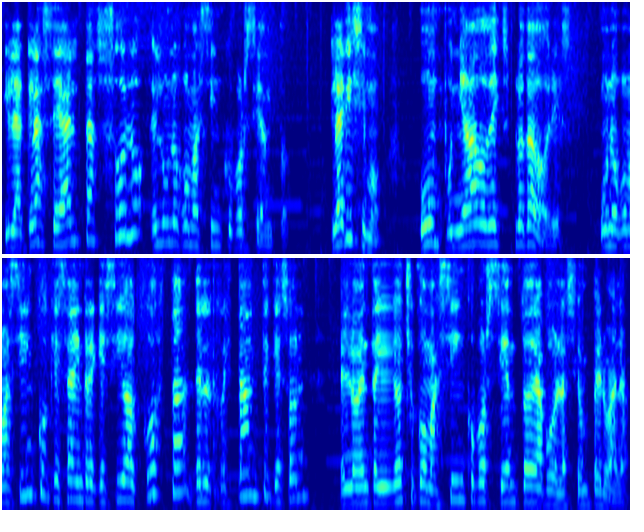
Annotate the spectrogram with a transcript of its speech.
y la clase alta solo el 1,5%. Clarísimo, un puñado de explotadores, 1,5% que se ha enriquecido a costa del restante que son el 98,5% de la población peruana.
